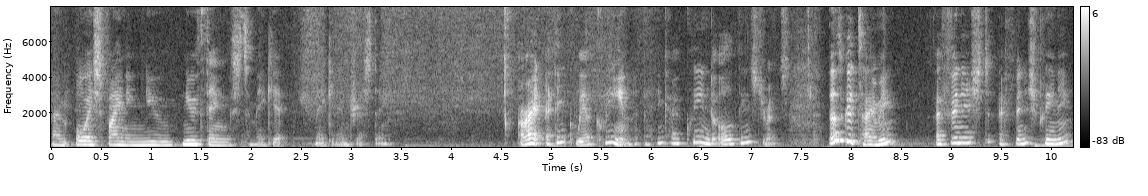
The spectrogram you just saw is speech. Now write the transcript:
I'm always finding new new things to make it make it interesting. All right, I think we are clean. I think I've cleaned all of the instruments. That was good timing. I finished I finished cleaning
